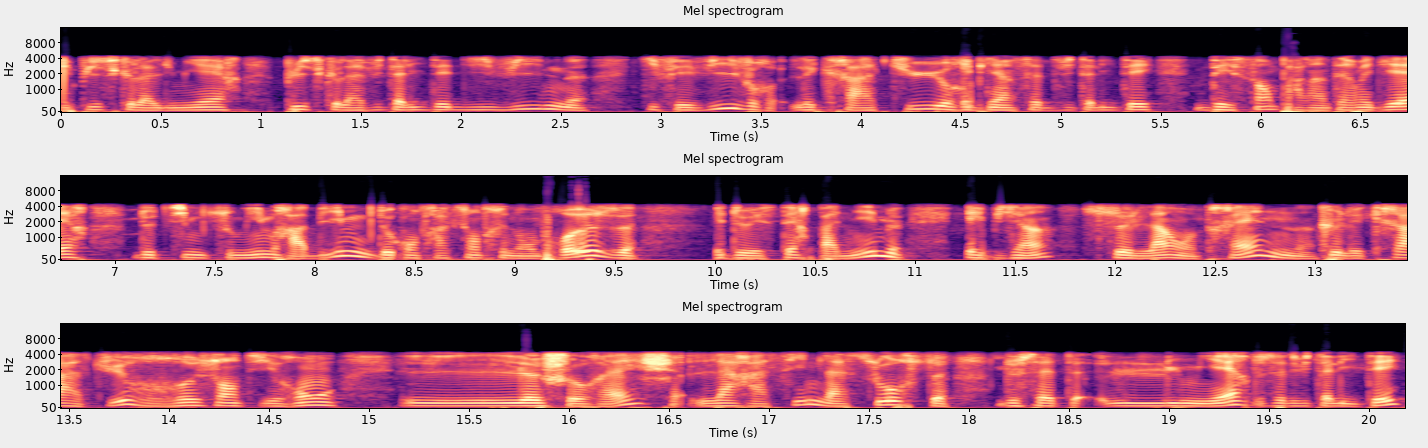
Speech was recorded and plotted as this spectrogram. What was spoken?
Et puisque la lumière, puisque la vitalité divine qui fait vivre les créatures, eh bien cette vitalité descend par l'intermédiaire de Tzimtzumim Rabim, de contractions très nombreuses, et de Esther Panim, eh bien, cela entraîne que les créatures ressentiront le Shoresh, la racine, la source de cette lumière, de cette vitalité,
